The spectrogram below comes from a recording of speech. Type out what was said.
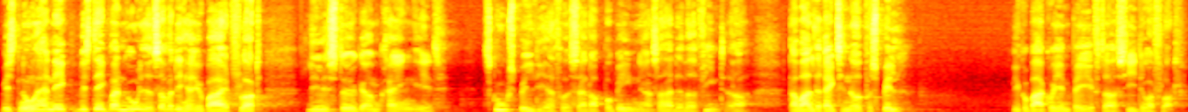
Hvis, nu han ikke, hvis det ikke var en mulighed, så var det her jo bare et flot lille stykke omkring et skuespil, de havde fået sat op på benene, og så havde det været fint, og der var aldrig rigtig noget på spil. Vi kunne bare gå hjem bagefter og sige, at det var flot.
